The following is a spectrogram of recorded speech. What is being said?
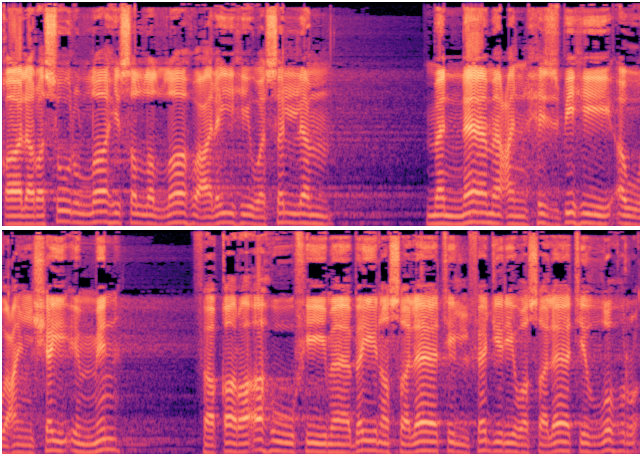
قال رسول الله صلى الله عليه وسلم من نام عن حزبه أو عن شيء منه فقرأه فيما بين صلاة الفجر وصلاة الظهر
